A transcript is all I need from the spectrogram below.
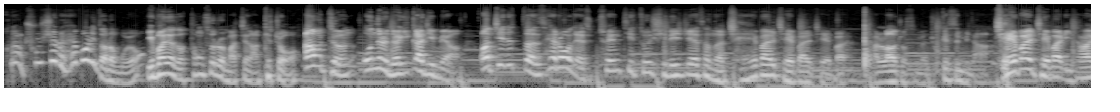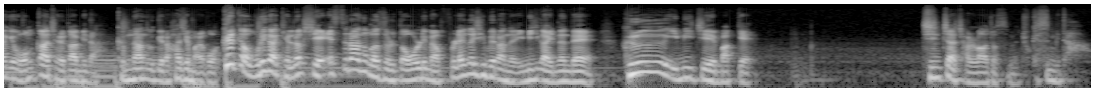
그냥 출시를 해버리더라고요. 이번에도 통수를 맞진 않겠죠. 아무튼 오늘은 여기까지며 어찌됐든 새로운 S22 시리즈에서는 제발 제발 제발 잘 나와줬으면 좋겠습니다. 제발 제발 이상하게 원가 절감이나 금 나누기를 하지 말고 그러니까 우리가 갤럭시에 S라는 것을 떠올리면 플래그십이라는 이미지가 있는데 그 이미지에 맞게 진짜 잘 나와줬으면 좋겠습니다.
